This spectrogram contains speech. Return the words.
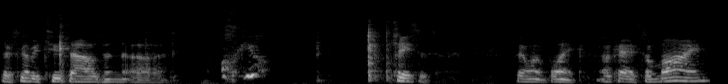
there's gonna be two thousand uh, Oh, yeah. chases. I went blank. Okay, so mine.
